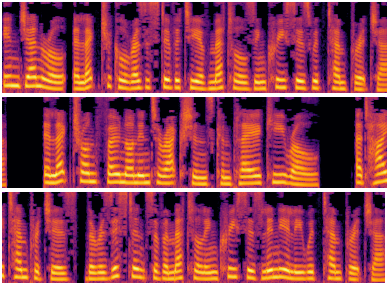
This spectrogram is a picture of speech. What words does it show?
In general, electrical resistivity of metals increases with temperature. Electron-phonon interactions can play a key role. At high temperatures, the resistance of a metal increases linearly with temperature.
